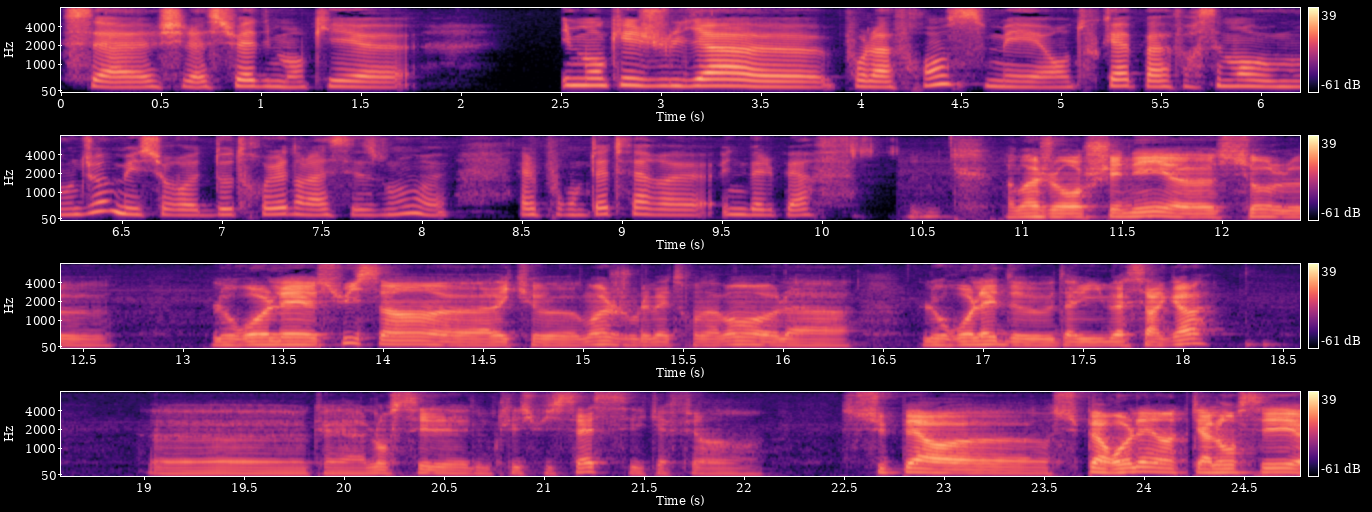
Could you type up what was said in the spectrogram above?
chez la Suède, il manquait, euh, il manquait Julia pour la France, mais en tout cas pas forcément aux mondiaux, mais sur d'autres relais dans la saison, elles pourront peut-être faire une belle perf. Bah, moi, je vais enchaîner sur le, le relais suisse. hein, euh, avec, euh, moi, je voulais mettre en avant euh, la, le relais de d'Amima Serga, euh, qui a lancé les, donc les Suissesses et qui a fait un super, super relais hein, qui a lancé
